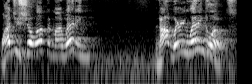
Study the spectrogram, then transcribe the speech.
why'd you show up at my wedding not wearing wedding clothes?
